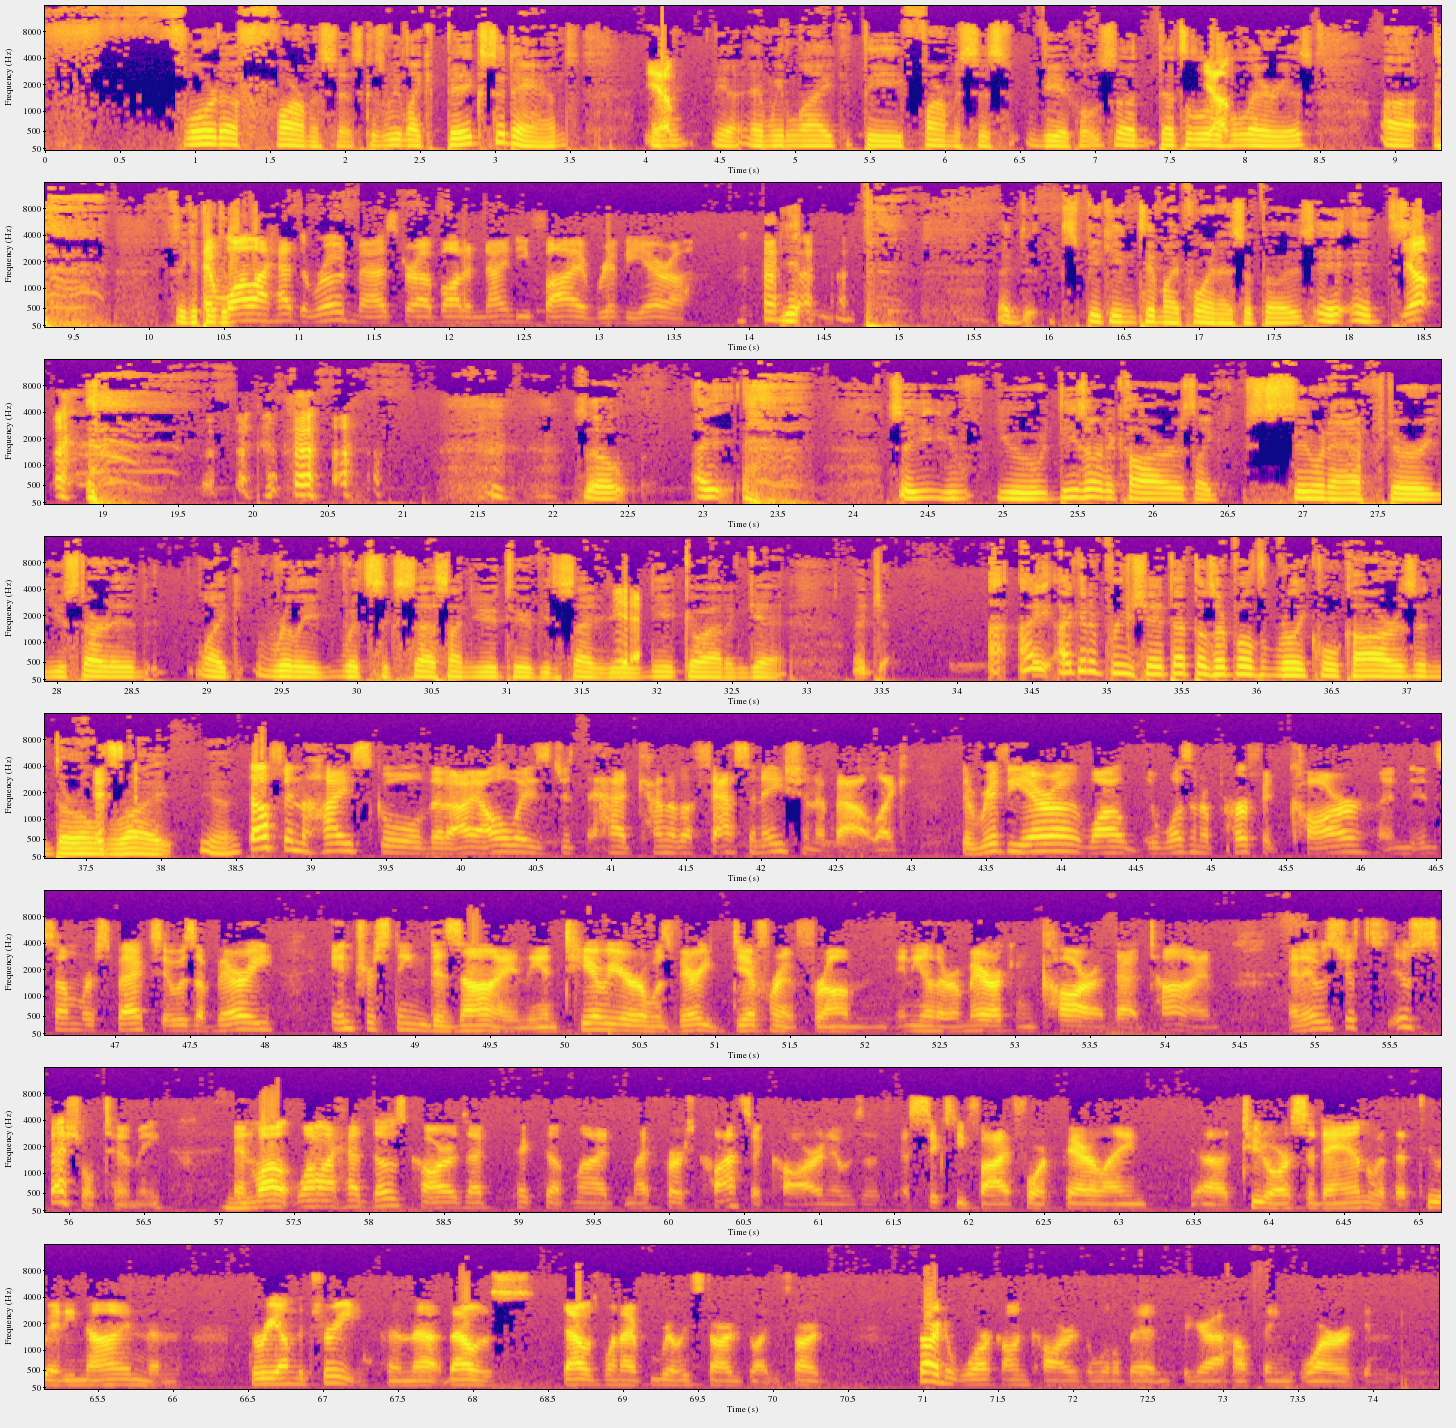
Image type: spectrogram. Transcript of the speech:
Florida pharmacists because we like big sedans. Yep. And, yeah, and we like the pharmacist vehicles. So that's a little Yep. hilarious. Uh, so And the- while I had the Roadmaster, I bought a '95 Riviera. yeah. Uh, Speaking to my point, I suppose it, it's Yep. so I. So you you these are the cars like soon after you started like really with success on YouTube you decided you Yeah. need to go out and get. Which I, I I can appreciate that those are both really cool cars in their own It's- right. Yeah. Stuff in high school that I always just had kind of a fascination about, like the Riviera. While it wasn't a perfect car in, in some respects, it was a very interesting design. The interior was very different from any other American car at that time, and it was just it was special to me. And while while I had those cars, I picked up my my first classic car, and it was a, a '65 Ford Fairlane uh, two door sedan with a 289 and three on the tree, and that that was that was when I really started like start started to work on cars a little bit and figure out how things work and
